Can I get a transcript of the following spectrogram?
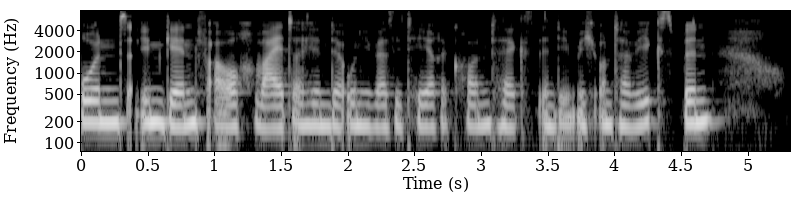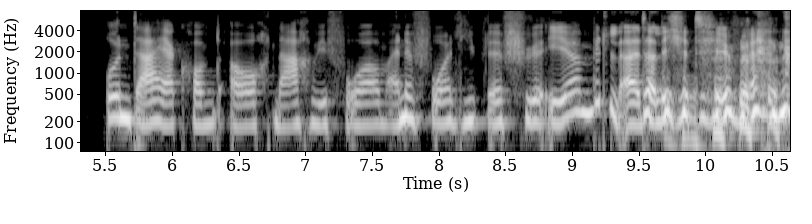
und in Genf auch weiterhin der universitäre Kontext, in dem ich unterwegs bin. Und daher kommt auch nach wie vor meine Vorliebe für eher mittelalterliche Themen.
